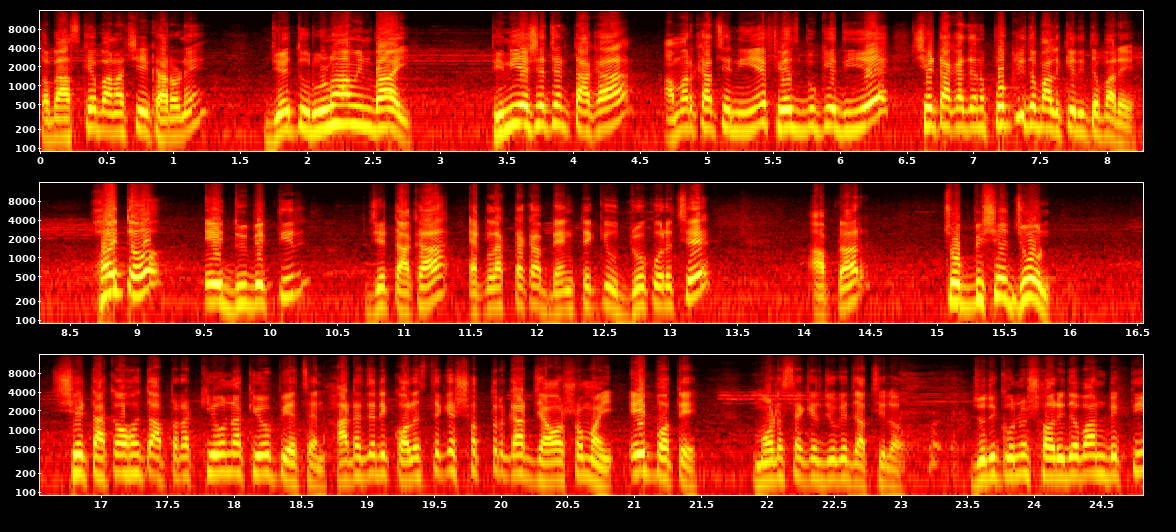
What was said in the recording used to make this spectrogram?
তবে আজকে বানাচ্ছি এই কারণে, যেহেতু রুহুল আমিন ভাই, তিনি এসেছেন টাকা আমার কাছে নিয়ে ফেসবুকে দিয়ে সে টাকা যেন প্রকৃত মালিককে দিতে পারে। হয়তো এই দুই ব্যক্তির যে টাকা এক লাখ টাকা ব্যাংক থেকে উইথড্র করেছে, আপনার চব্বিশে জুন সে টাকা হয়তো আপনারা কেউ না কেউ পেয়েছেন। হাটাজারি কলেজ থেকে সত্তরঘাট যাওয়ার সময় এই পথে মোটরসাইকেল যুগে যাচ্ছিল। যদি কোনো সহৃদবান ব্যক্তি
